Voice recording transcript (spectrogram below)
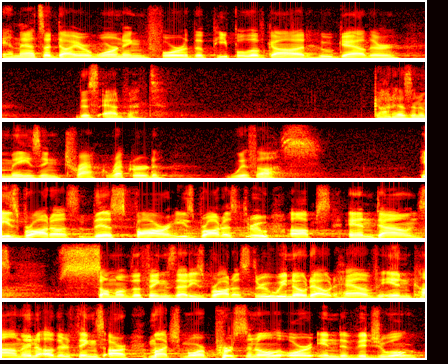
And that's a dire warning for the people of God who gather this Advent. God has an amazing track record with us. He's brought us this far. He's brought us through ups and downs. Some of the things that He's brought us through, we no doubt have in common. Other things are much more personal or individual.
